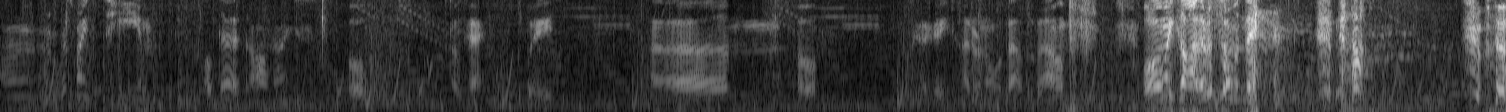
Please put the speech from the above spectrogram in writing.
Uh, where's my team? All dead. Oh, nice. Oh. Okay. Wait. Um. I don't know what that was about. oh my God! There was someone there. no.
